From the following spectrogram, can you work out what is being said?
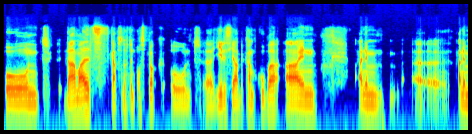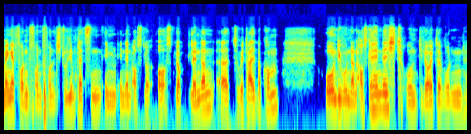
Und damals gab es noch den Ostblock und äh, jedes Jahr bekam Kuba ein, eine, äh, eine Menge von, von, von Studienplätzen im, in den Ostblock-Ländern äh, zugeteilt bekommen. Und die wurden dann ausgehändigt und die Leute wurden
